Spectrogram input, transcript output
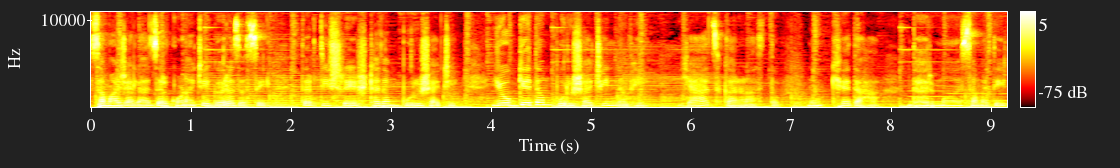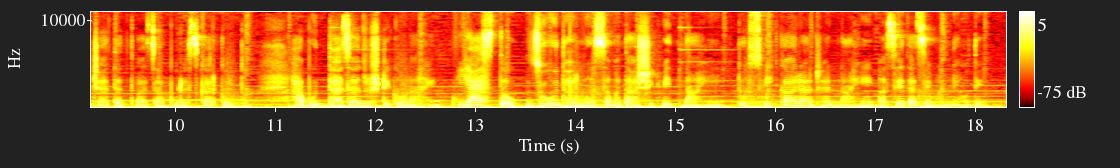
समाजाला जर कोणाची गरज असेल तर ती श्रेष्ठतम पुरुषाची योग्यतम पुरुषाची नव्हे. याच कारणास्तव मुख्यतः धर्म समतेच्या तत्वाचा पुरस्कार करतो. हा बुद्धाचा दृष्टिकोन आहे. यास्तव जो धर्म समता शिकवित नाही तो स्वीकारार्ह नाही असे त्याचे म्हणणे होते.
